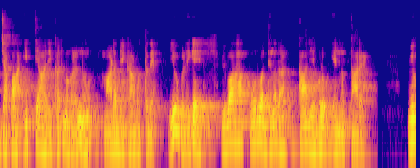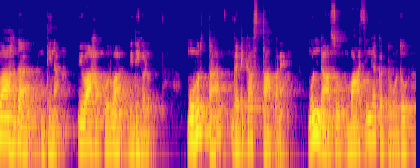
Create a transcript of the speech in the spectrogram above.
ಜಪ ಇತ್ಯಾದಿ ಕರ್ಮಗಳನ್ನು ಮಾಡಬೇಕಾಗುತ್ತದೆ. ಇವುಗಳಿಗೆ ವಿವಾಹ ಪೂರ್ವ ದಿನದ ಕಾರ್ಯಗಳು ಎನ್ನುತ್ತಾರೆ. ವಿವಾಹದ ದಿನ, ವಿವಾಹ ಪೂರ್ವ ವಿಧಿಗಳು. ಮುಹೂರ್ತ ಘಟಿಕಾ ಸ್ಥಾಪನೆ ಮುಂಡಾಸು, ಬಾಸಿಂಗ ಕಟ್ಟುವುದು,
